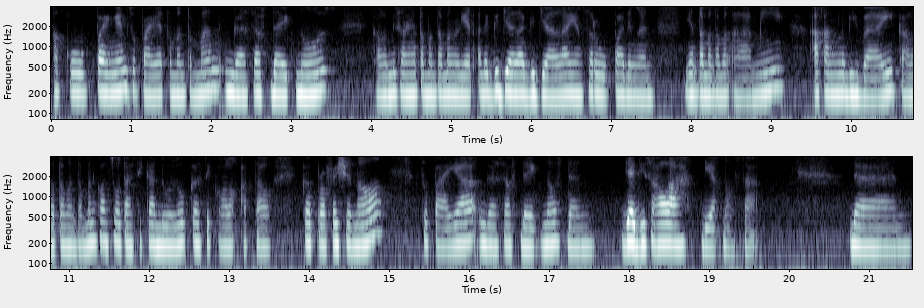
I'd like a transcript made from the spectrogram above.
aku pengen supaya teman-teman nggak self diagnose. Kalau misalnya teman-teman lihat ada gejala-gejala yang serupa dengan yang teman-teman alami, akan lebih baik kalau teman-teman konsultasikan dulu ke psikolog atau ke profesional supaya nggak self diagnose dan jadi salah diagnosa. Dan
